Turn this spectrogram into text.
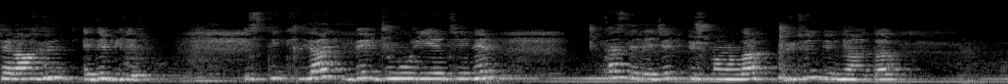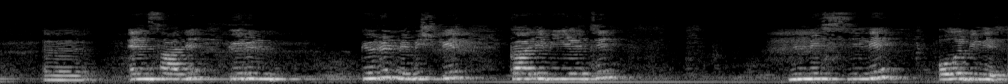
terahül edebilir. İstiklal ve cumhuriyetini kastedecek düşmanlar bütün dünyada e, ensali görün, görünmemiş bir galibiyetin mümessili olabilir.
